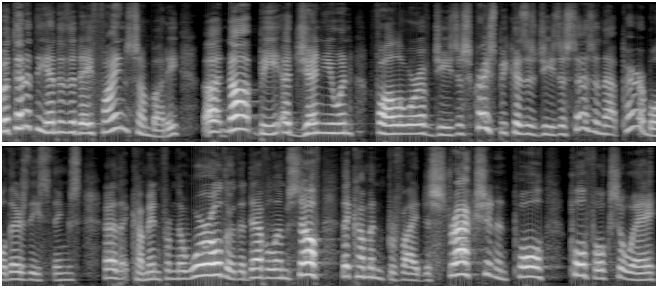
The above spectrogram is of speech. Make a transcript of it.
but then at the end of the day, find somebody, uh, not be a genuine follower of Jesus Christ. Because as Jesus says in that parable, there's these things uh, that come in from the world or the devil himself that come and provide distraction and pull, pull folks away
